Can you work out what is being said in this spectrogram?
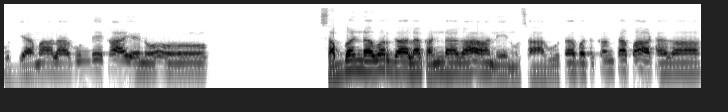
ఉద్యమాల గుండె కాయనో. సబ్బండ వర్గాల కండగా నేను సాగుతా బతుకంత పాటగా.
